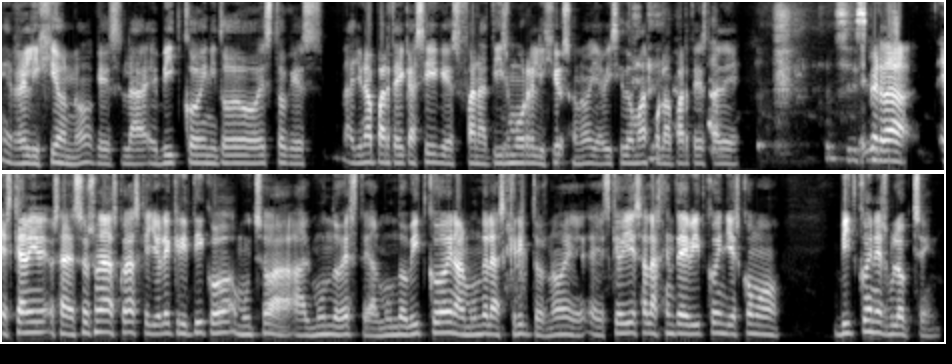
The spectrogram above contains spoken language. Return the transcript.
religión, ¿no? Que es la eh, Bitcoin y todo esto, que es, hay una parte casi que es fanatismo religioso, ¿no? Y habéis ido más por la parte esta de... Es verdad, es que a mí, o sea, eso es una de las cosas que yo le critico mucho al mundo este, al mundo Bitcoin, al mundo de las criptos, ¿no? Eh, es que oyes a la gente de Bitcoin y es como, Bitcoin es blockchain.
